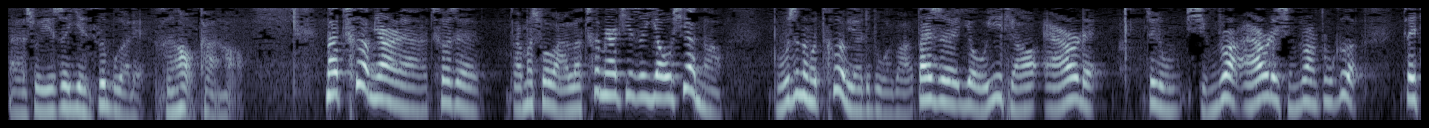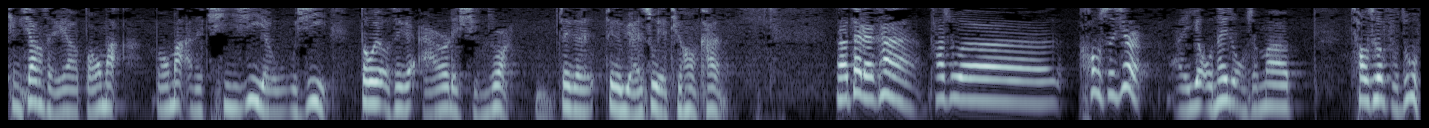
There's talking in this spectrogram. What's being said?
呃，属于是隐私玻璃，很好看哈。那侧面呢，车身。咱们说完了，侧面其实腰线呢不是那么特别的多吧，但是有一条 L 的这种形状，L 的形状镀铬，这挺像谁呀？宝马，宝马的七系啊、五系都有这个 L 的形状，嗯，这个这个元素也挺好看的。那再来看，他说后视镜儿，哎，有那种什么超车辅助，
